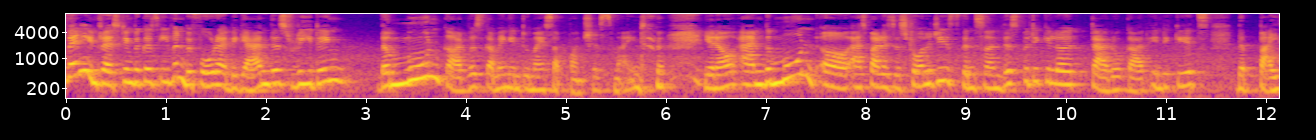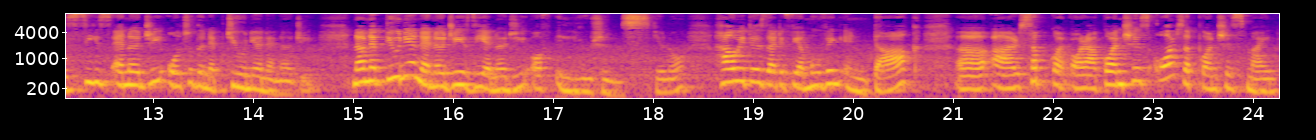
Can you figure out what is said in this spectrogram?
very interesting because even before I began this reading, the moon card was coming into my subconscious mind you know and the moon uh, as far as astrology is concerned this particular tarot card indicates the pisces energy also the neptunian energy. Now neptunian energy is the energy of illusions you know. How it is that if we are moving in dark uh, our subcon or our conscious or subconscious mind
